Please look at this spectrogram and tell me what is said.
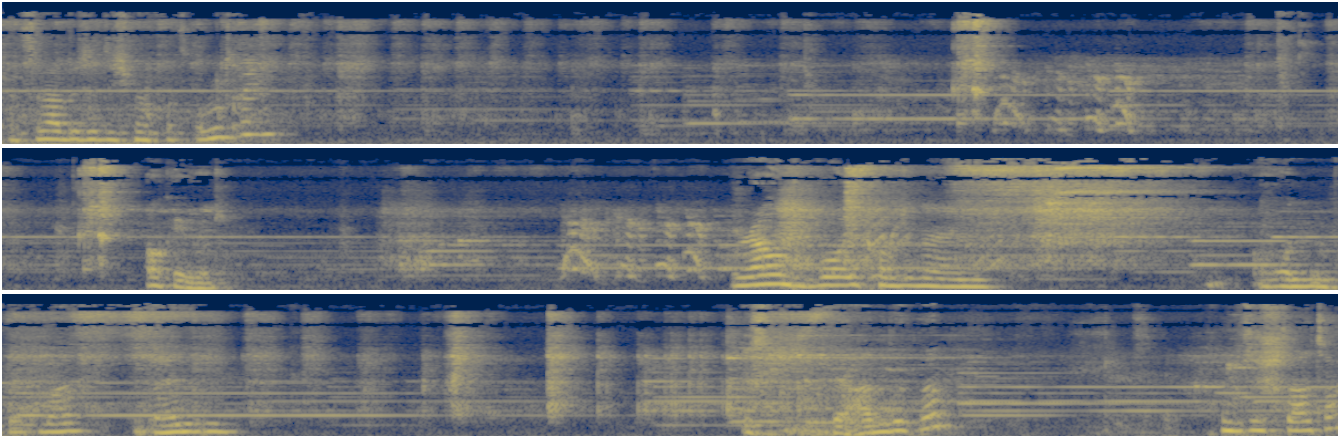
Kannst du mal bitte dich mal kurz umdrehen? Okay, gut. Round Boy kommt in ein runden Pokémon. Da hinten ist der andere. Gute Starter.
